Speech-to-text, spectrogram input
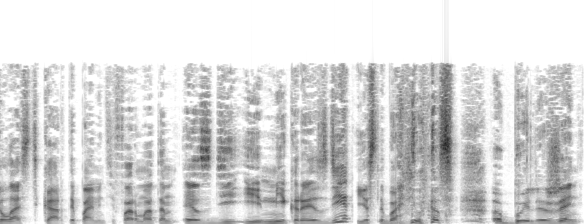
класть карты памяти формата SD и microSD, если бы они у нас были. Жень,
